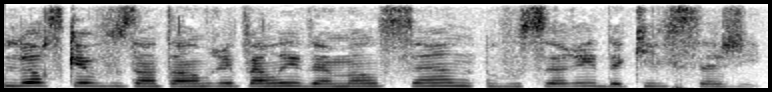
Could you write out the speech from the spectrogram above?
lorsque vous entendrez parler de Molson, vous saurez de qui il s'agit.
